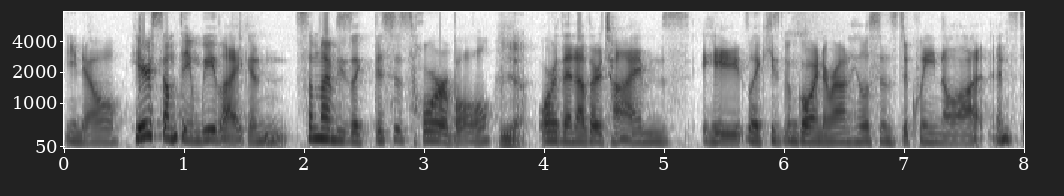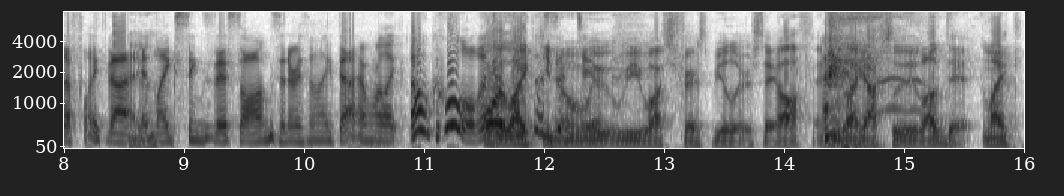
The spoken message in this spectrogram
you know, here's something we like. And sometimes he's like, this is horrible. Yeah. Or then other times he like he's been going around, he listens to Queen a lot and stuff like that, and like sings their songs and everything like that. And we're like, oh, cool. That's or like you know to. we, we watched Ferris Bueller's Day Off and we like absolutely loved it. Like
